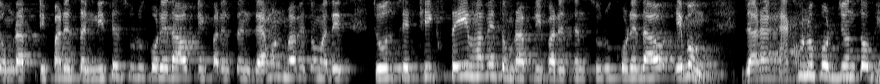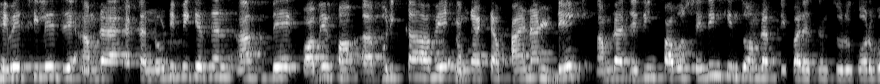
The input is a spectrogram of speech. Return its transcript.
তোমরা প্রিপারেশন নিতে শুরু করে দাও। প্রিপারেশন যেমন ভাবে তোমাদের চলছে, ঠিক সেইভাবে তোমরা প্রিপারেশন শুরু করে দাও এবং যারা এখনও পর্যন্ত ভেবেছিলে যে আমরা একটা নোটিফিকেশন আসবে, কবে পরীক্ষা হবে, আমরা একটা ফাইনাল ডেট আমরা যেদিন পাবো সেদিন কিন্তু আমরা প্রিপারেশন শুরু করব।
